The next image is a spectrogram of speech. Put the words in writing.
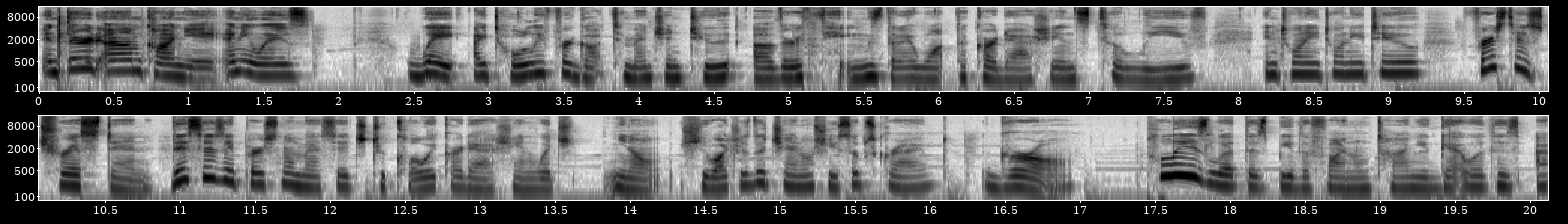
And third, um, Kanye. Anyways, Wait, I totally forgot to mention two other things that I want the Kardashians to leave in 2022. First is Tristan. This is a personal message to Khloe Kardashian, which, you know, she watches the channel, she subscribed. Girl, please let this be the final time you get with his ass.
